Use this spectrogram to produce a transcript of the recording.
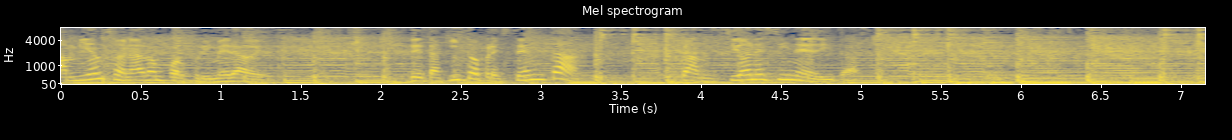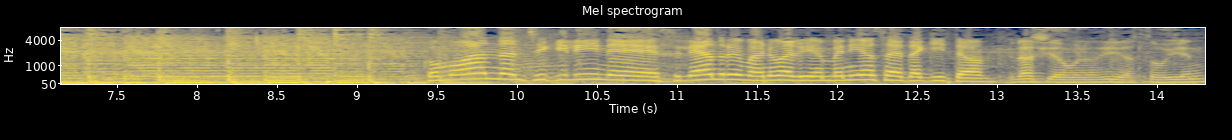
También sonaron por primera vez. De Taquito presenta Canciones Inéditas. ¿Cómo andan, chiquilines? Leandro y Manuel, bienvenidos a De Taquito. Gracias, buenos días, ¿todo bien?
